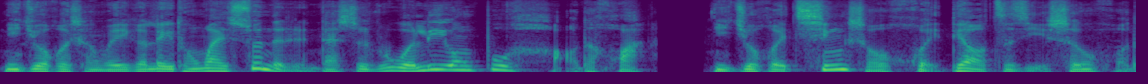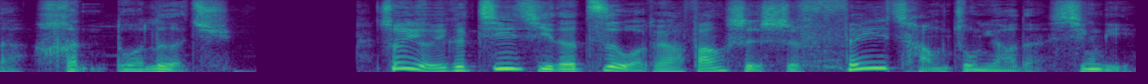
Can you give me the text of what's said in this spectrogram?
你就会成为一个内通外顺的人。但是如果利用不好的话，你就会亲手毁掉自己生活的很多乐趣。所以有一个积极的自我对话方式是非常重要的心理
